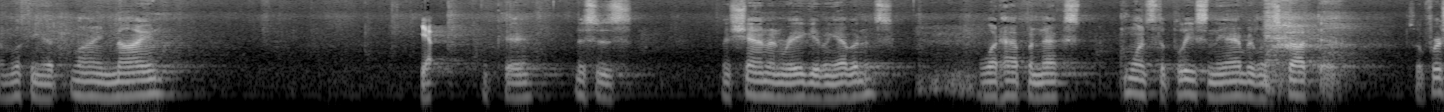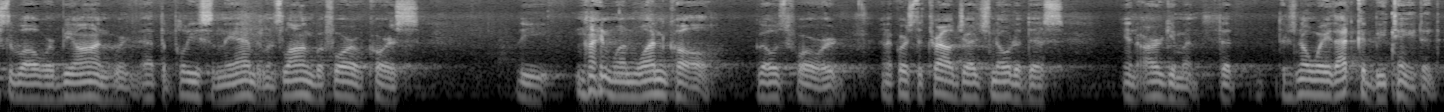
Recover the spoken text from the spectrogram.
I'm looking at line nine. Yep. Okay. This is Ms. Shannon Ray giving evidence. What happened next once the police and the ambulance got there? So, first of all, we're beyond, we're at the police and the ambulance long before, of course, the 911 call goes forward. And of course, the trial judge noted this in argument that there's no way that could be tainted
